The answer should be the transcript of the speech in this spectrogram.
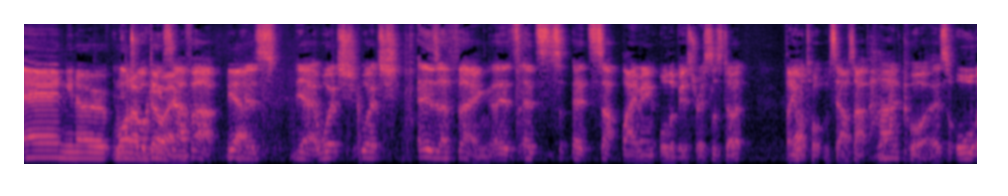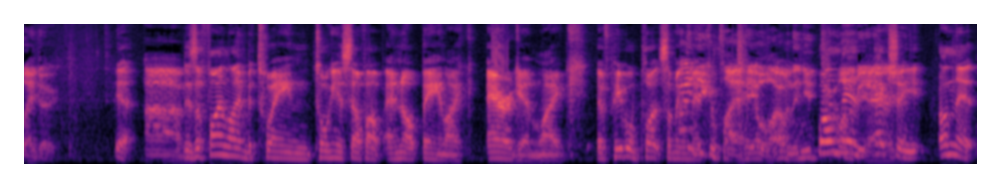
and you know You're what I'm talking doing. yourself up. Yeah. It's, yeah, which which is a thing. It's it's it's. uh, I mean, all the best wrestlers do it. They all talk themselves up. Hardcore. It's all they do. Yeah. Um, There's a fine line between talking yourself up and not being like arrogant. Like if people put something I in mean, their you can play a heel though, and then you do Well, want to be arrogant. actually, on that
